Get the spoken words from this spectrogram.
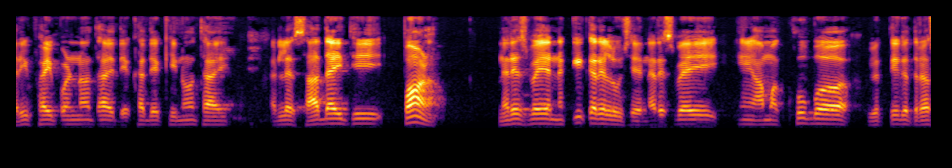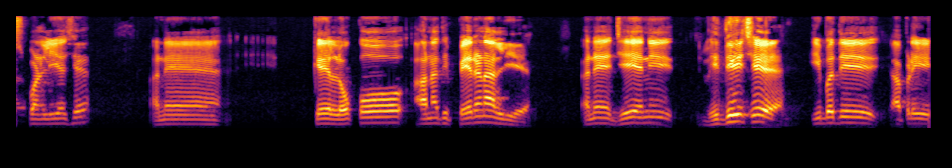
હરીફાઈ પણ ન થાય, દેખાદેખી ન થાય. એટલે સાદાઈથી પણ નરેશભાઈએ નક્કી કરેલું છે. નરેશભાઈ આમાં ખૂબ વ્યક્તિગત રસ પણ લે છે અને કે લોકો આનાથી પ્રેરણા લે અને જે એની વિધિ છે એ બધી આપણી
